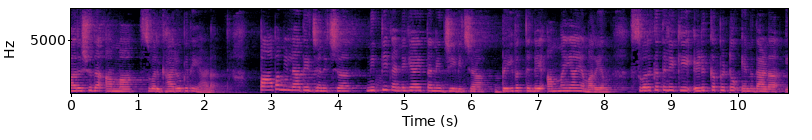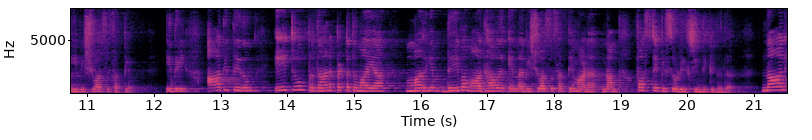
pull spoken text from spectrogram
പരിശുദ്ധ അമ്മ സ്വർഗാരോപിതയാണ്. പാപമില്ലാതെ ജനിച്ച് നിത്യകന്യകയായി തന്നെ ജീവിച്ച ദൈവത്തിന്റെ അമ്മയായ മറിയം സ്വർഗത്തിലേക്ക് എടുക്കപ്പെട്ടു എന്നതാണ് ഈ വിശ്വാസ സത്യം. ഇതിൽ ആദ്യത്തേതും ഏറ്റവും പ്രധാനപ്പെട്ടതുമായ മറിയം ദൈവമാതാവ് എന്ന വിശ്വാസ സത്യമാണ് നാം ഫസ്റ്റ് എപ്പിസോഡിൽ ചിന്തിക്കുന്നത്. നാല്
